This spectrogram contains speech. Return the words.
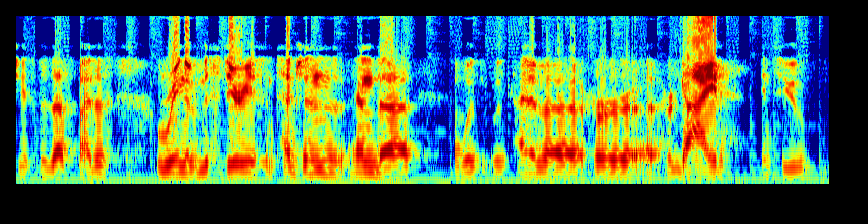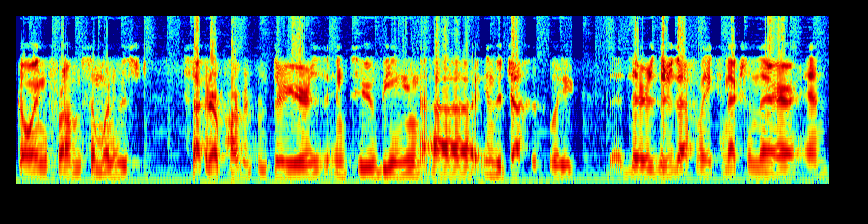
she's possessed by this ring of mysterious intentions, and uh, was, was kind of a, her uh, her guide into going from someone who's stuck in her apartment for three years into being uh, in the Justice League. There's there's definitely a connection there, and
